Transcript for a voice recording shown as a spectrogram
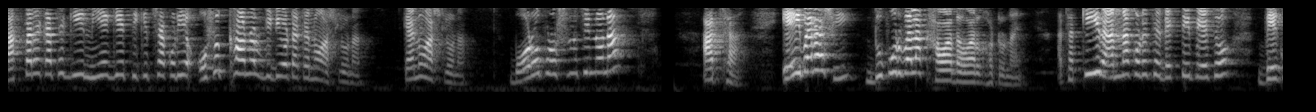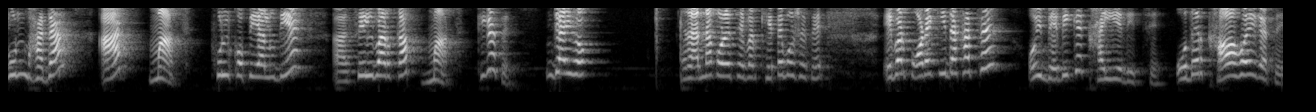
ডাক্তারের কাছে গিয়ে নিয়ে গিয়ে চিকিৎসা করিয়ে ওষুধ খাওয়ানোর ভিডিওটা কেন আসলো না? কেন আসলো না? বড় প্রশ্ন চিহ্ন না? আচ্ছা এইবার আসি দুপুরবেলা খাওয়া দাওয়ার ঘটনায়। আচ্ছা কি রান্না করেছে দেখতেই পেয়েছ? বেগুন ভাজা আর মাছ, ফুলকপি আলু দিয়ে সিলভার কাপ মাছ, ঠিক আছে? যাই হোক, রান্না করেছে, এবার খেতে বসেছে। এবার পরে কি দেখাচ্ছে? ওই বেবিকে খাইয়ে দিচ্ছে। ওদের খাওয়া হয়ে গেছে।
